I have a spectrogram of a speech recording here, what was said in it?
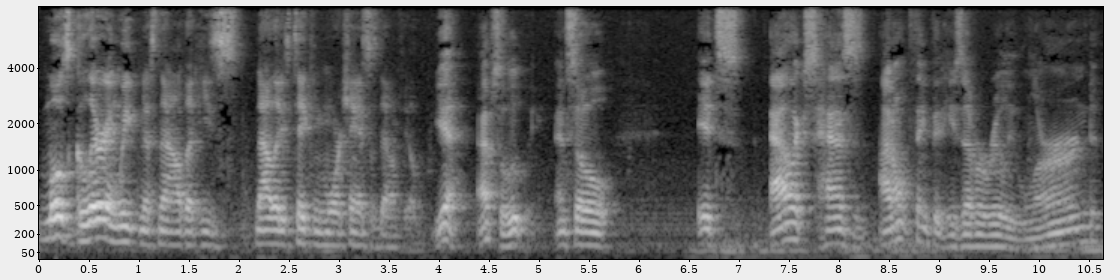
most glaring weakness now that he's now that he's taking more chances downfield. Yeah, absolutely. And so it's Alex has I don't think that he's ever really learned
